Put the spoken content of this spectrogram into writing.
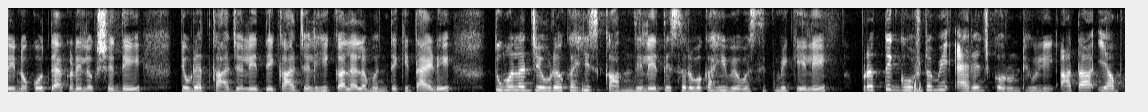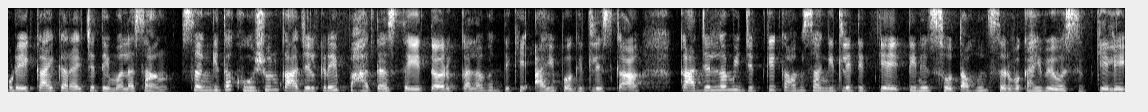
ते नको त्याकडे लक्ष दे. तेवढ्यात काजल येते. काजल ही कलाला म्हणते की तायडे तू मला जेवढं काही काम दिले ते सर्व काही व्यवस्थित मी केले. प्रत्येक गोष्ट मी अरेंज करून ठेवली. आता यापुढे काय करायचे ते मला सांग. संगीता खुशून काजलकडे पाहत असते तर कला म्हणते की आई बघितलेस का? काजलला मी जितके काम सांगितले तितके तिने स्वतःहून सर्व काही व्यवस्थित केले.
